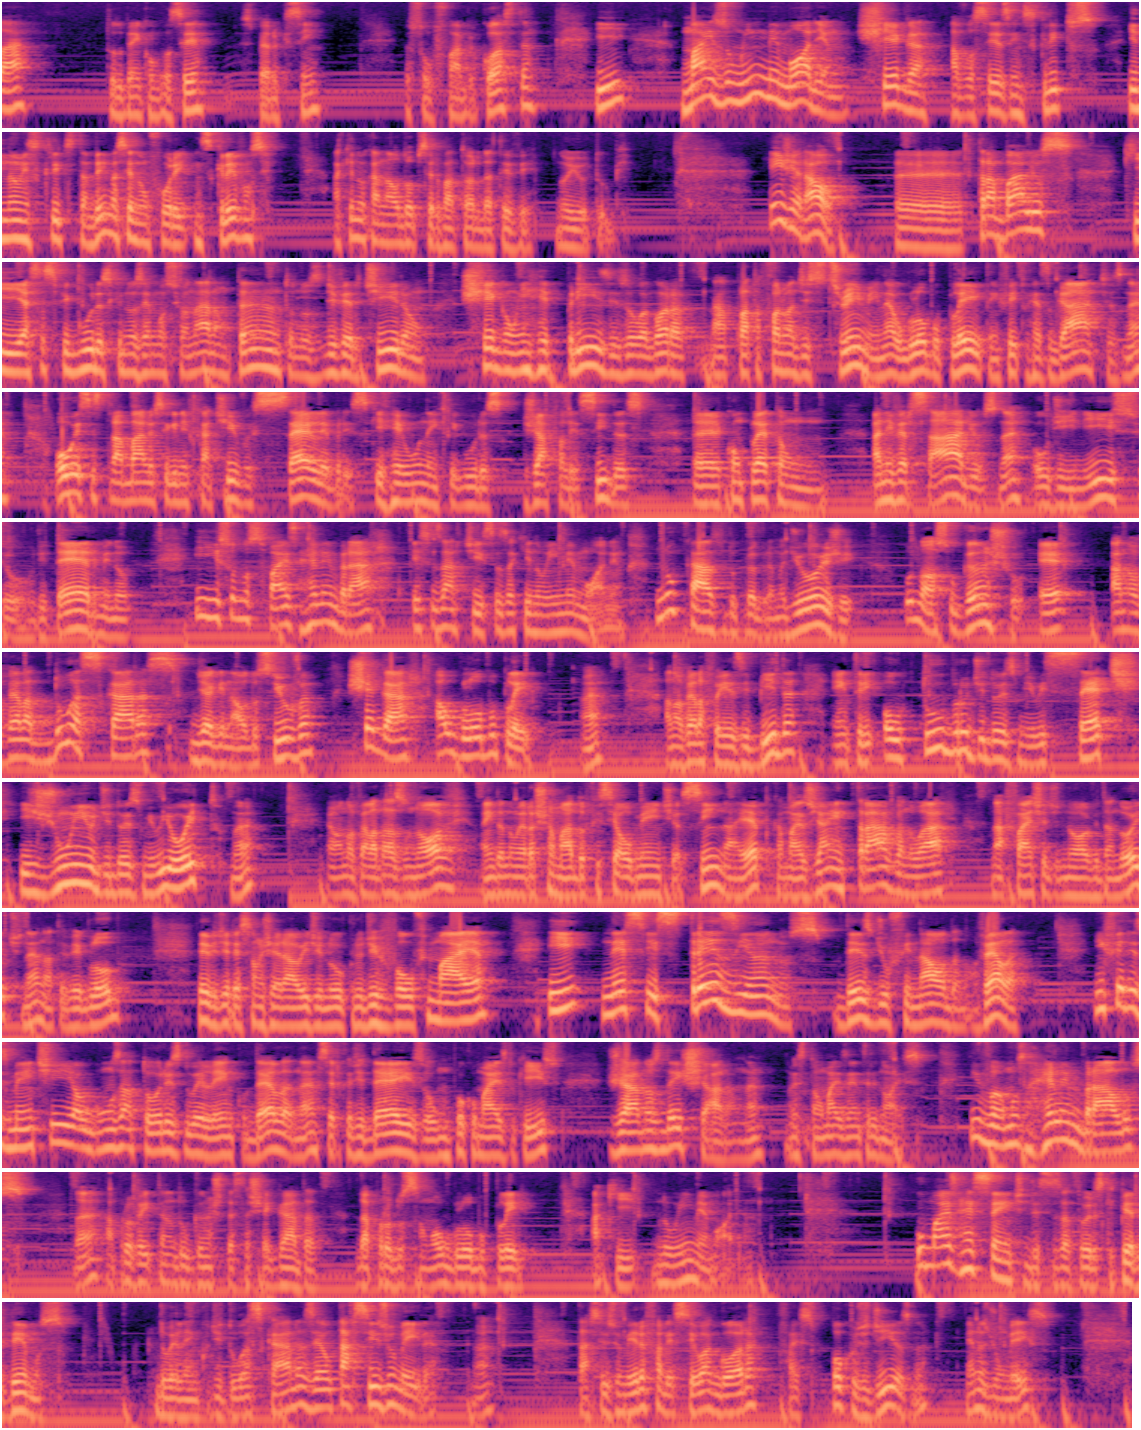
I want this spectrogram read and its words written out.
Olá, tudo bem com você? Espero que sim. Eu sou o Fábio Costa e mais um In Memoriam chega a vocês inscritos e não inscritos também, mas se não forem, inscrevam-se aqui no canal do Observatório da TV, no YouTube. Em geral, é, trabalhos que essas figuras que nos emocionaram tanto, nos divertiram, chegam em reprises ou agora na plataforma de streaming, né, o Globoplay tem feito resgates, né, ou esses trabalhos significativos, célebres, que reúnem figuras já falecidas, é, completam aniversários, né, ou de início, ou de término, e isso nos faz relembrar esses artistas aqui no In Memoriam. No caso do programa de hoje, o nosso gancho é a novela Duas Caras, de Agnaldo Silva, chegar ao Globoplay. Né? A novela foi exibida entre outubro de 2007 e junho de 2008, né? É uma novela das nove, ainda não era chamada oficialmente assim na época, mas já entrava no ar na faixa de nove da noite, né, na TV Globo. Teve direção geral e de núcleo de Wolf Maia. E nesses 13 anos, desde o final da novela, infelizmente alguns atores do elenco dela, né, cerca de 10 ou um pouco mais do que isso, já nos deixaram, né? não estão mais entre nós. E vamos relembrá-los, né? aproveitando o gancho dessa chegada da produção ao Globo Play, aqui no In Memória. O mais recente desses atores que perdemos do elenco de Duas Caras é o Tarcísio Meira. Né? Tarcísio Meira faleceu agora, faz poucos dias, né? menos de um mês,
